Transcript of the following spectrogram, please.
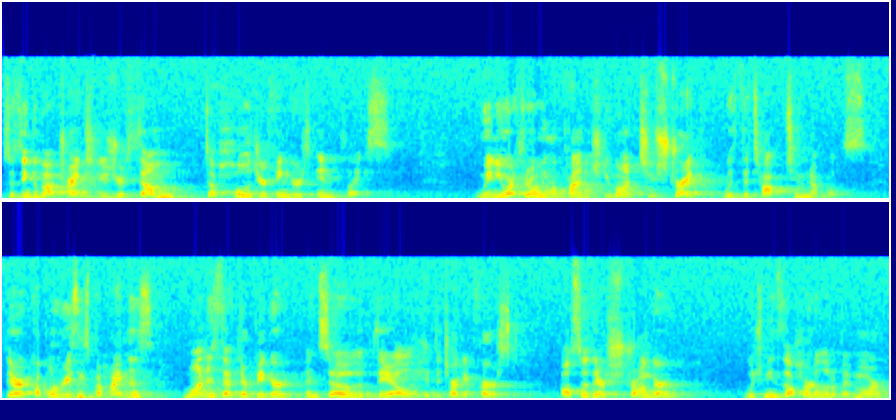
So think about trying to use your thumb to hold your fingers in place. When you are throwing a punch, you want to strike with the top two knuckles. There are a couple reasons behind this. One is that they're bigger, and so they'll hit the target first. Also, they're stronger, which means they'll hurt a little bit more.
